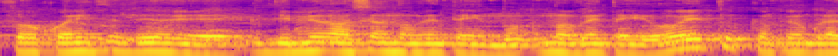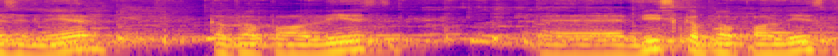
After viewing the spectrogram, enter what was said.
Foi o Corinthians de, de 1998, campeão brasileiro, campeão paulista, é, vice-campeão paulista.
